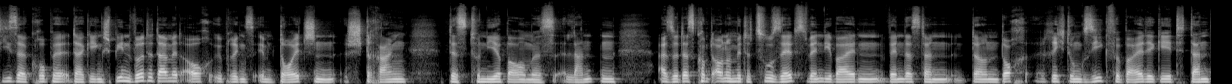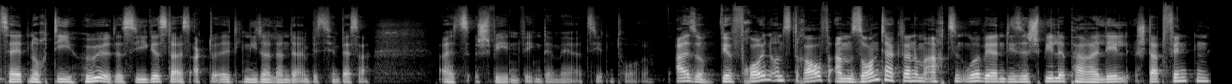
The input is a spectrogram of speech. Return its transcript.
dieser Gruppe dagegen spielen, würde damit auch übrigens im deutschen Strang des Turnierbaumes landen. Also das kommt auch noch mit dazu, selbst wenn die beiden, wenn das dann, dann doch Richtung Sieg für beide geht, dann zählt noch die Höhe des Sieges. Da ist aktuell die Niederlande ein bisschen besser als Schweden wegen der mehr erzielten Tore. Also, wir freuen uns drauf. Am Sonntag dann um 18 Uhr werden diese Spiele parallel stattfinden.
